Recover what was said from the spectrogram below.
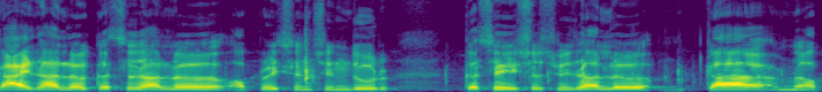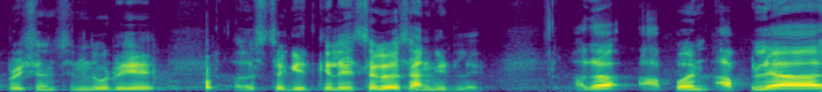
काय झालं कसं झालं ऑपरेशन सिंदूर कसं यशस्वी झालं का ऑपरेशन सिंदूर हे स्थगित केलं हे सगळं सांगितलं आहे आता आपण आपल्या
